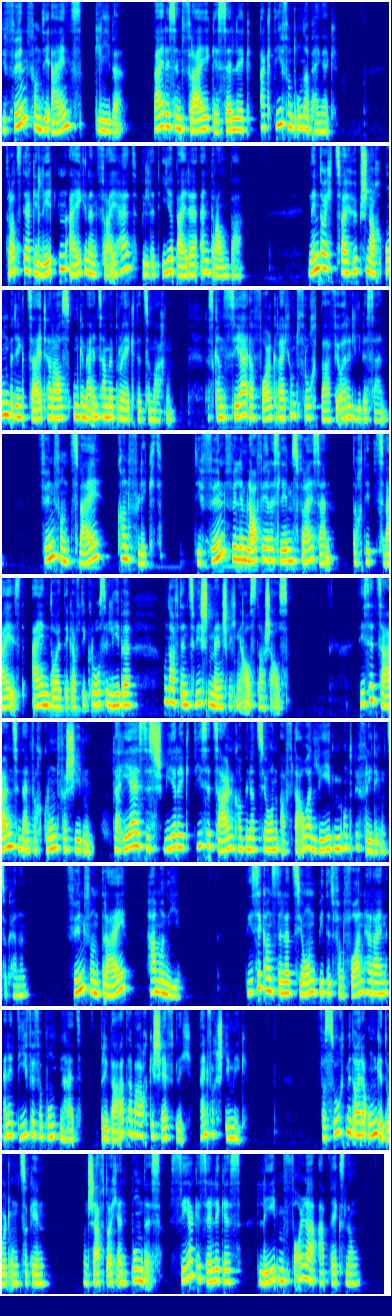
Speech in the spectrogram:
Die fünf und die eins Liebe. Beide sind frei, gesellig, aktiv und unabhängig. Trotz der gelebten eigenen Freiheit bildet ihr beide ein Traumpaar. Nehmt euch zwei Hübschen auch unbedingt Zeit heraus, um gemeinsame Projekte zu machen. Das kann sehr erfolgreich und fruchtbar für eure Liebe sein. 5 und 2 Konflikt. Die 5 will im Laufe ihres Lebens frei sein, doch die 2 ist eindeutig auf die große Liebe und auf den zwischenmenschlichen Austausch aus. Diese Zahlen sind einfach grundverschieden Daher ist es schwierig, diese Zahlenkombination auf Dauer leben und befriedigen zu können. 5 und 3 Harmonie. Diese Konstellation bietet von vornherein eine tiefe Verbundenheit, privat, aber auch geschäftlich, einfach stimmig. Versucht mit eurer Ungeduld umzugehen und schafft euch ein buntes, sehr geselliges Leben voller Abwechslung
